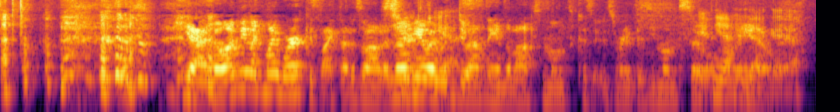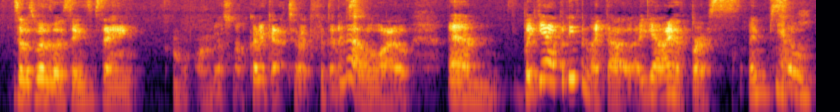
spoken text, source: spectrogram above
truth. Yeah, no, I mean, like my work is like that as well. And I knew I wouldn't do anything in the last month because it was a very busy month. So, yeah, Yeah. yeah, you yeah, know, yeah. so it's one of those things of saying "Mm, I'm just not going to get to it for the next No. little while. Um, but yeah, but even like that, yeah, I have bursts. I'm Yeah. so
